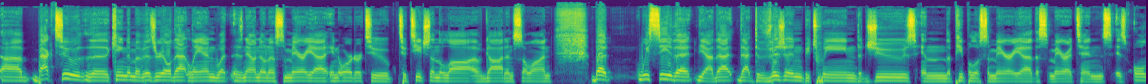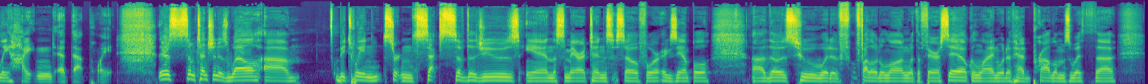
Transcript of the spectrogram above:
uh, back to the kingdom of Israel, that land, what is now known as Samaria, in order to to teach them the law of God and so on. But we see that yeah that that division between the Jews and the people of Samaria, the Samaritans, is only heightened at that point. There's some tension as well. Um, between certain sects of the Jews and the Samaritans. So, for example, uh, those who would have followed along with the Pharisaical line would have had problems with uh,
